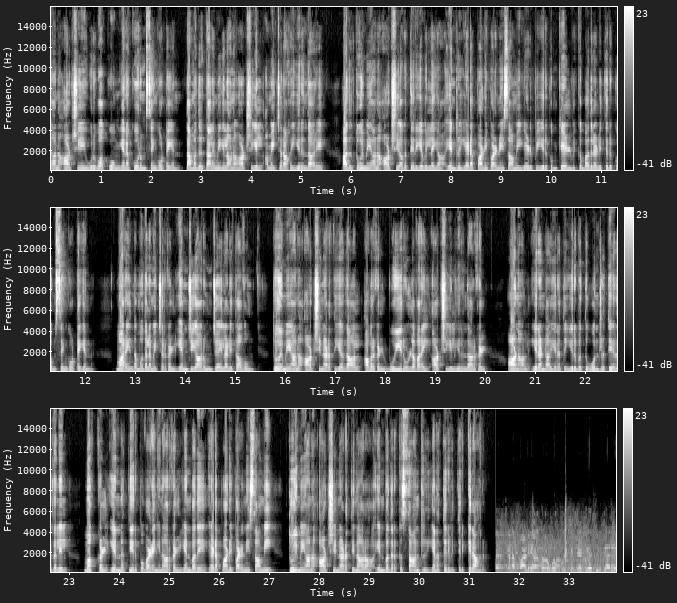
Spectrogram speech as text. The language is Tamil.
தூய்மையான ஆட்சியை உருவாக்குவோம் என கூறும் செங்கோட்டையன் தமது தலைமையிலான ஆட்சியில் அமைச்சராக இருந்தாரே அது தூய்மையான ஆட்சியாக தெரியவில்லையா என்று எடப்பாடி பழனிசாமி எழுப்பியிருக்கும் கேள்விக்கு பதிலளித்திருக்கும் செங்கோட்டையன் மறைந்த முதலமைச்சர்கள் எம்ஜிஆரும் ஜெயலலிதாவும் தூய்மையான ஆட்சி நடத்தியதால் அவர்கள் உயிர் உள்ளவரை ஆட்சியில் இருந்தார்கள். ஆனால் இரண்டாயிரத்து இருபத்தி ஒன்று தேர்தலில் மக்கள் என்ன தீர்ப்பு வழங்கினார்கள் என்பதே எடப்பாடி பழனிசாமி தூய்மையான ஆட்சி நடத்தினாரா என்பதற்கு சான்று என தெரிவித்திருக்கிறார். எடப்பாடி அவர்கள் உங்களை குறிப்பிட்டே பேசியிருக்காரு?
